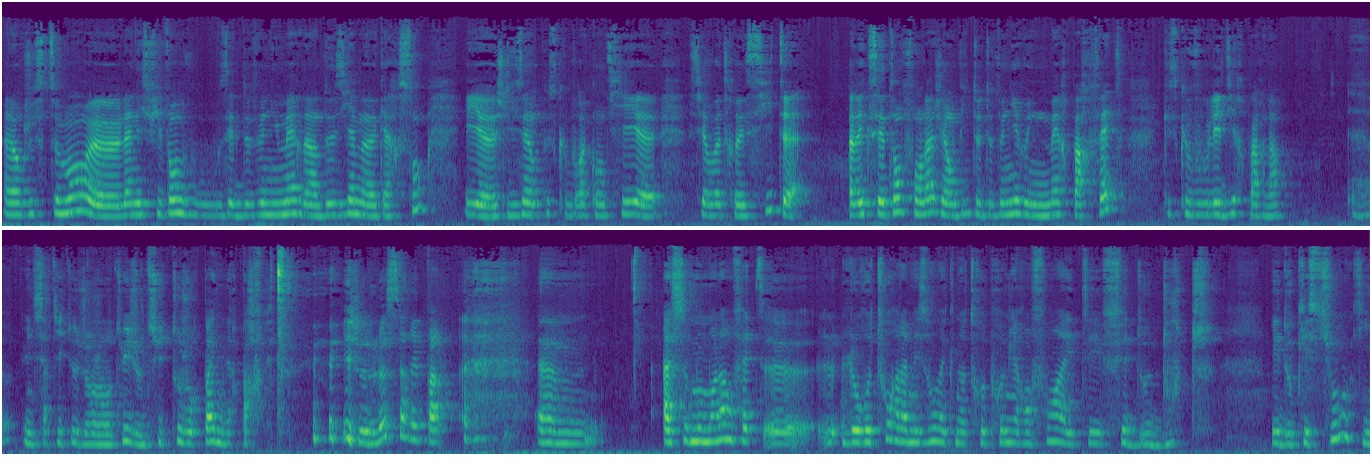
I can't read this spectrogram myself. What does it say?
Alors justement, euh, l'année suivante, vous, êtes devenue mère d'un deuxième euh, garçon et je lisais un peu ce que vous racontiez sur votre site. Avec cet enfant-là, j'ai envie de devenir une mère parfaite. Qu'est-ce que vous voulez dire par là? Euh, une certitude aujourd'hui, je ne suis toujours pas une mère parfaite. et je ne le serai pas. Euh, à ce moment-là, en fait, euh, le retour à la maison avec notre premier enfant a été fait de doutes et de questions qui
